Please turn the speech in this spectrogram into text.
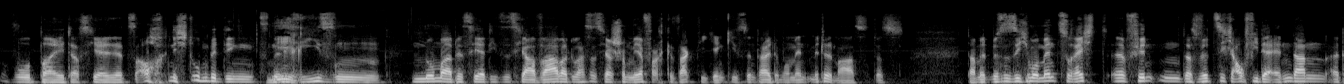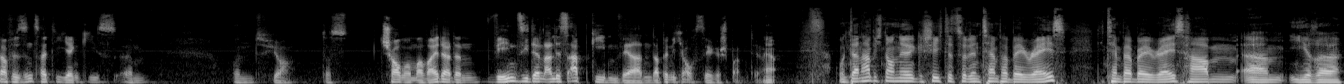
Wobei das ja jetzt auch nicht unbedingt eine nee. Riesennummer bisher dieses Jahr war, aber du hast es ja schon mehrfach gesagt, die Yankees sind halt im Moment Mittelmaß. Das, damit müssen sie sich im Moment zurechtfinden. Das wird sich auch wieder ändern. Äh, dafür sind es halt die Yankees. Ähm, und ja, das schauen wir mal weiter, dann wen sie dann alles abgeben werden. Da bin ich auch sehr gespannt. Ja. ja. Und dann habe ich noch eine Geschichte zu den Tampa Bay Rays. Die Tampa Bay Rays haben ähm, ihre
